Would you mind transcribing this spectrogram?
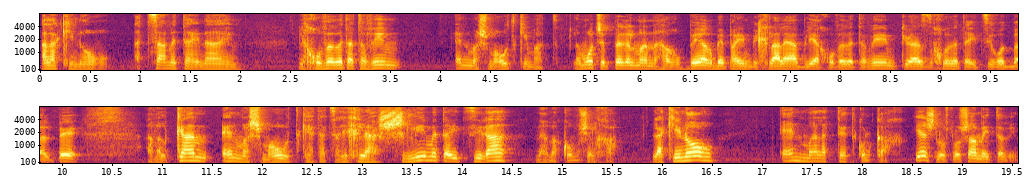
על הכינור, עצם את העיניים, לחוברת התווים אין משמעות כמעט. למרות שפרלמן הרבה הרבה פעמים בכלל היה בלי החוברת תווים, כי הוא היה זוכר את היצירות בעל פה, אבל כאן אין משמעות, כי אתה צריך להשלים את היצירה מהמקום שלך. לכינור אין מה לתת כל כך. יש לו שלושה מיתרים.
